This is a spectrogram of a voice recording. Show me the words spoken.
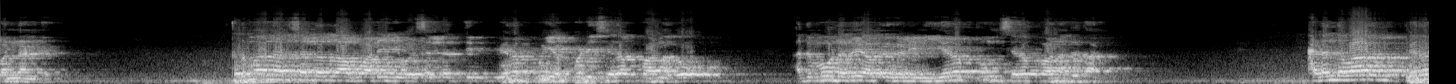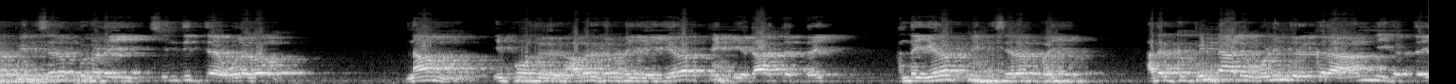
பன்னெண்டு. பெருமானார் செல்லல்லாஹு அலைஹி செல்லத்தின் பிறப்பு எப்படி சிறப்பானதோ அதுபோலவே அவர்களின் இறப்பும் சிறப்பானதுதான். கடந்த வாரம் பிறப்பின் சிறப்புகளை சிந்தித்த உலகம் நாம் இப்போது அவர்களுடைய இறப்பின் யதார்த்தத்தை அந்த இறப்பின் சிறப்பை அதற்கு பின்னாலே ஒளிந்திருக்கிற ஆன்மீகத்தை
